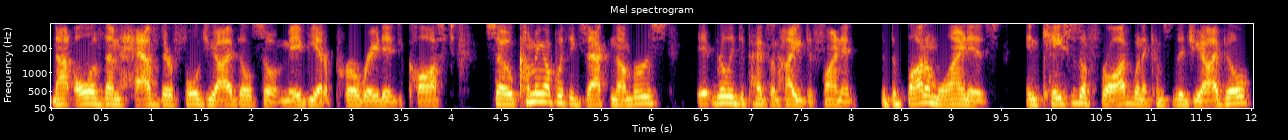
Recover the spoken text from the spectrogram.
Not all of them have their full GI Bill, so it may be at a prorated cost. So coming up with exact numbers, it really depends on how you define it. But the bottom line is in cases of fraud, when it comes to the GI Bill,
